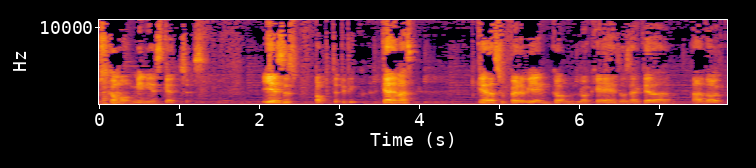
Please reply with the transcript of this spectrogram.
Pues como mini sketches. Y eso es Popute Pipico, que además queda súper bien con lo que es, o sea, queda ad hoc.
